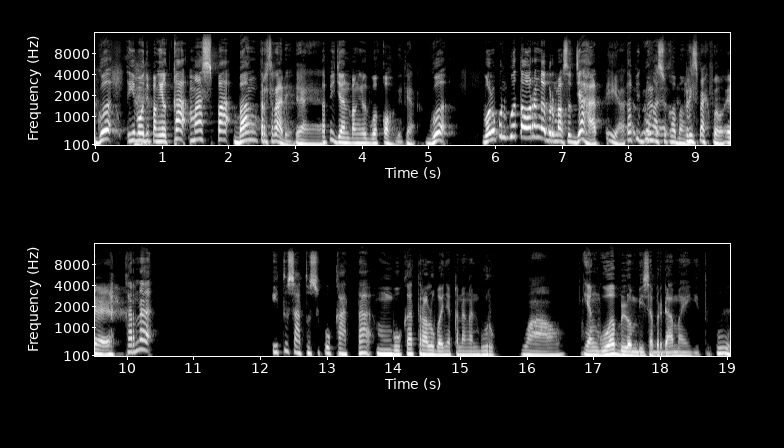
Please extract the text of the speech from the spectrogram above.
Gue ya mau dipanggil kak, mas, pak, bang, terserah deh. Ya, ya. Tapi jangan panggil gue koh gitu. Ya. Gue walaupun gue tau orang gak bermaksud jahat, Iya. Tapi gue gak suka banget. Respectful. Iya, iya. karena itu satu suku kata membuka terlalu banyak kenangan buruk Wow. yang gue belum bisa berdamai gitu. Uh.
